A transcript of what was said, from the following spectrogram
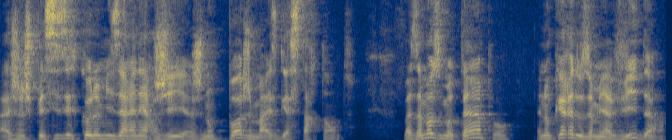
a gente precisa economizar energia, a gente não pode mais gastar tanto. Mas ao mesmo tempo, eu não quero reduzir a minha vida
